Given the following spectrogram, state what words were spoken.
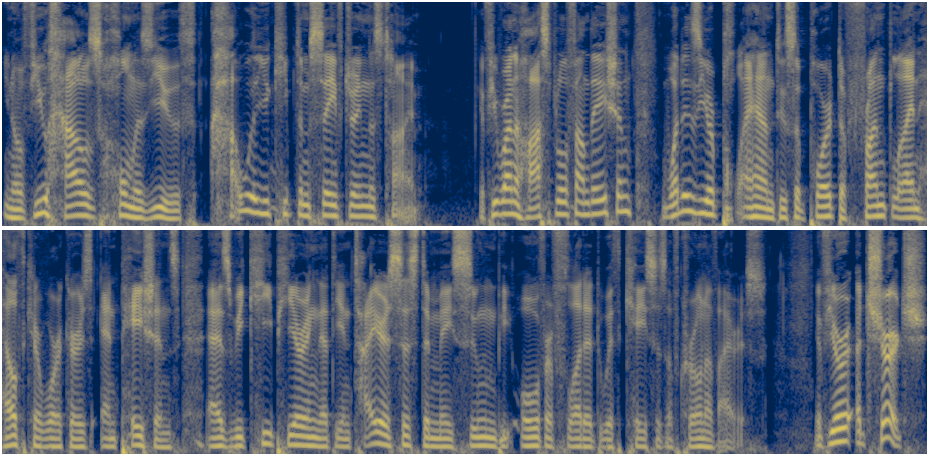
You know, if you house homeless youth, how will you keep them safe during this time? If you run a hospital foundation, what is your plan to support the frontline healthcare workers and patients as we keep hearing that the entire system may soon be overflooded with cases of coronavirus? If you're a church,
